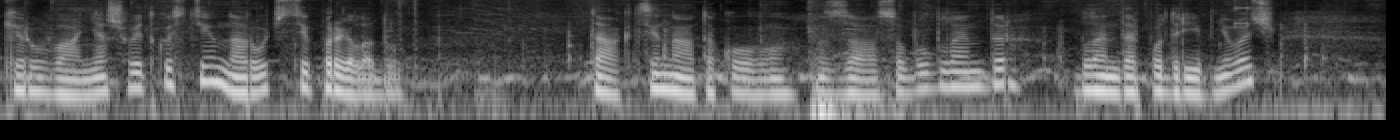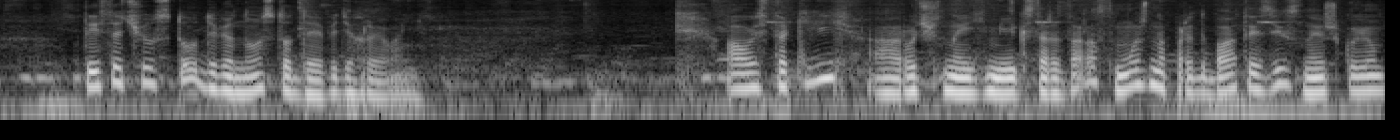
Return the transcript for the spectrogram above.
керування швидкості на ручці приладу. Так, ціна такого засобу блендер, блендер подрібнювач 1199 гривень. А ось такий ручний міксер зараз можна придбати зі знижкою.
